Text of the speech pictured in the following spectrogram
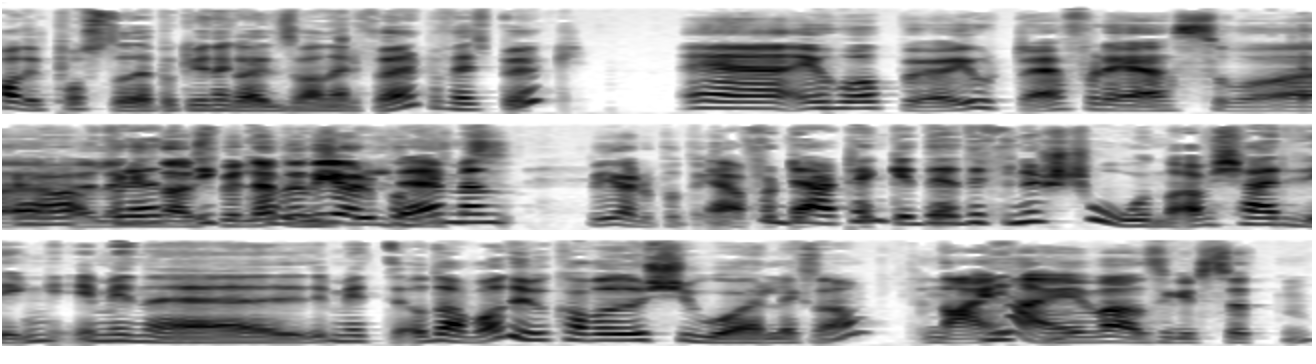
Har vi posta det på Kvinnegardens venner før, på Facebook? Eh, jeg håper jeg har gjort det, for det er så ja, legendarisk bilde. Men vi gjør det på nytt. Men, vi gjør det på nytt. Ja, for der tenker jeg det er definisjonen av kjerring i mine i mitt, Og da var du hva var du, 20 år, liksom? Nei, nei, jeg var sikkert 17.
